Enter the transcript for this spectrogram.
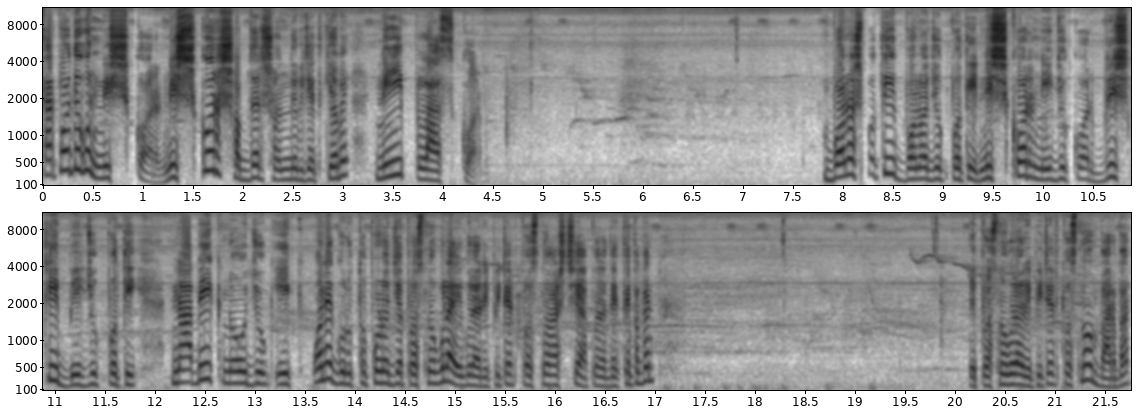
তারপর দেখুন নিষ্কর। নিষ্কর শব্দের সন্ধি বিচ্ছেদ কী হবে? নি প্লাস কর। বনস্পতি, বনযুগপতি, নিষ্কর নিযুগকর বৃষ্টি, বিযুগপতি, নাবিক, নৌযুগ, ইক। অনেক গুরুত্বপূর্ণ যে প্রশ্নগুলো, এগুলো রিপিটেড প্রশ্ন আসছে, আপনারা দেখতে পাবেন। এই প্রশ্নগুলো রিপিটেড প্রশ্ন বারবার।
